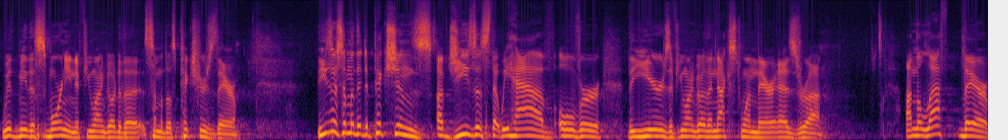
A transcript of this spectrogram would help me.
with me this morning if you want to go to the, some of those pictures there. These are some of the depictions of Jesus that we have over the years. If you want to go to the next one there, Ezra. On the left there,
